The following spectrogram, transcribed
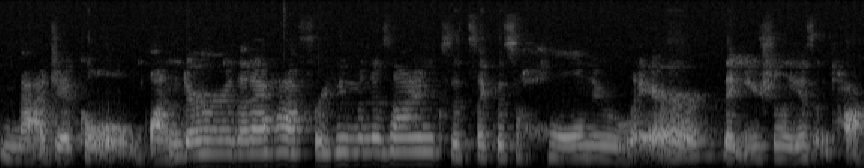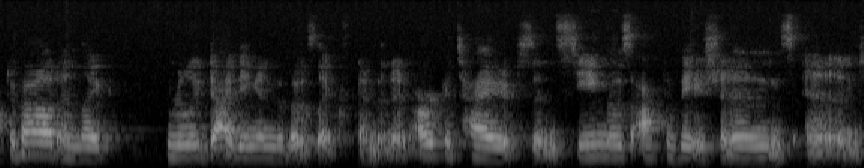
magical wonder that I have for human design because it's like this whole new layer that usually isn't talked about and like really diving into those like feminine archetypes and seeing those activations and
